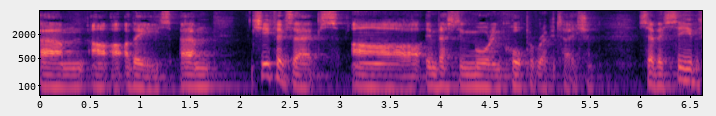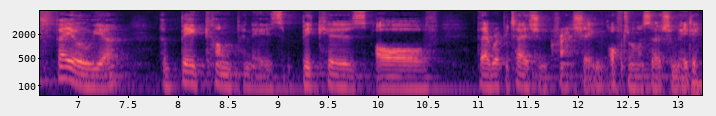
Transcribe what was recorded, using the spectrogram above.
um, are, are, these. Chief execs are investing more in corporate reputation. So they see the failure of big companies because of their reputation crashing, often on social media.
